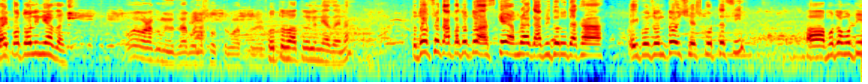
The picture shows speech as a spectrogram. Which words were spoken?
ভাই কত হলে নেওয়া যায়? ওই ওরকমই সত্তর সত্তর বাহাত্তর হলে নেওয়া যায় না? তো দর্শক আপাতত আজকে আমরা গাভী গরু দেখা এই পর্যন্তই শেষ করতেছি। মোটামুটি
